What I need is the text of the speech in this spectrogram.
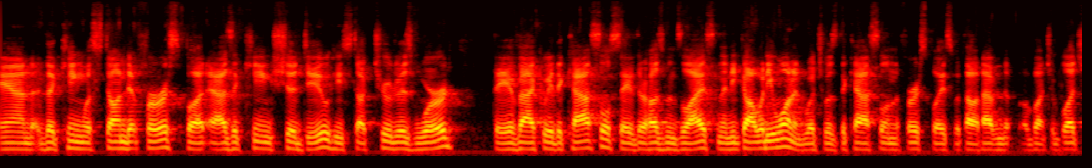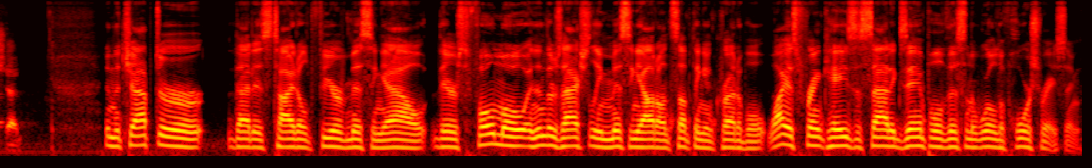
and the king was stunned at first but as a king should do he stuck true to his word they evacuated the castle saved their husbands lives and then he got what he wanted which was the castle in the first place without having a bunch of bloodshed in the chapter that is titled Fear of Missing Out, there's FOMO, and then there's actually missing out on something incredible. Why is Frank Hayes a sad example of this in the world of horse racing?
